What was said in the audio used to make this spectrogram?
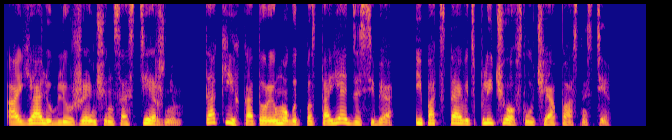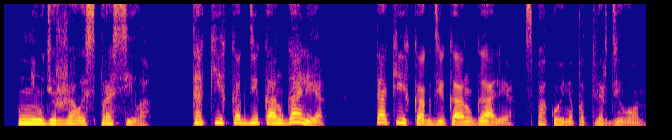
А я люблю женщин со стержнем, таких, которые могут постоять за себя и подставить плечо в случае опасности. Не удержалась, спросила. «Таких, как Дикан Галия?» «Таких, как Дикан Галия», — спокойно подтвердил он.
